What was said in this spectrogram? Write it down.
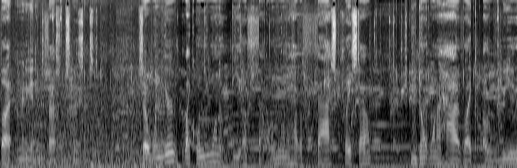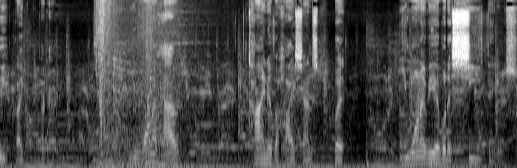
But I'm gonna get into fast and smooth sensitivity. So when you're like when you want to be a fat when you want to have a fast playstyle, you don't want to have like a really like okay. You want to have kind of a high sense, but you want to be able to see things.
